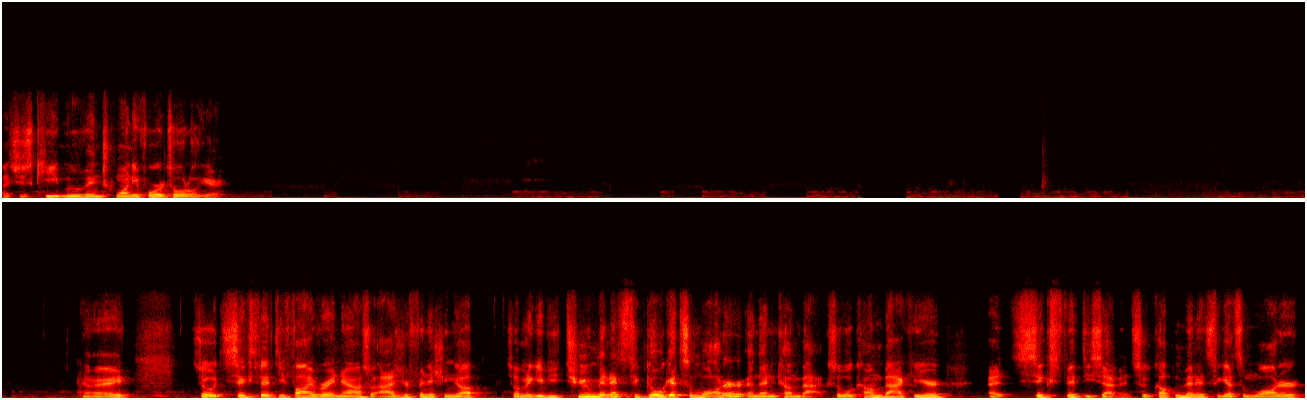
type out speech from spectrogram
Let's just keep moving. 24 total here. All right. So it's 6:55 right now. So as you're finishing up, so I'm going to give you 2 minutes to go get some water and then come back. So we'll come back here at 6:57. So a couple minutes to get some water,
